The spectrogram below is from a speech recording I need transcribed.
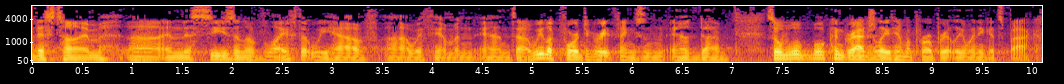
this time uh, and this season of life that we have uh, with him, and, and uh, we look forward to great things. And, and uh, so we'll, we'll congratulate him appropriately when he gets back.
